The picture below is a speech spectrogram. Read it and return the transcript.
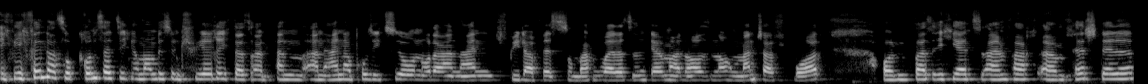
ich, ich finde das so grundsätzlich immer ein bisschen schwierig, das an, an, an einer Position oder an einen Spieler festzumachen, weil das sind ja immer noch, noch ein Mannschaftssport. Und was ich jetzt einfach ähm, feststelle,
